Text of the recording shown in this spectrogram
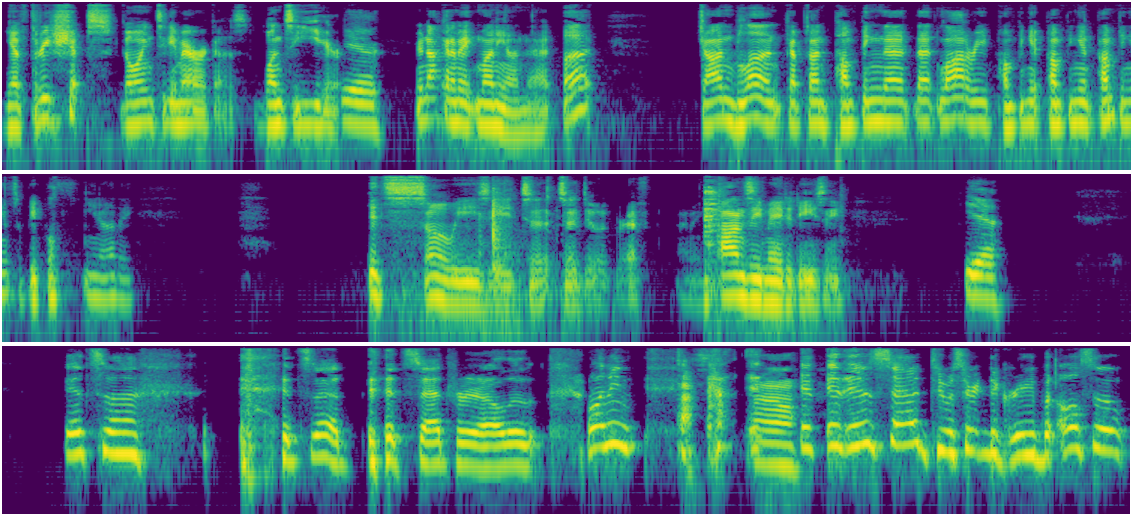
You have three ships going to the Americas once a year. Yeah. You're not going to make money on that. But John Blunt kept on pumping that, that lottery, pumping it, pumping it, pumping it. So people, you know, they. It's so easy to, to do a grift. I mean, Ponzi made it easy. Yeah. It's uh it's sad. It's sad for all those well, I mean it, Well, it, it is sad to a certain degree, but also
